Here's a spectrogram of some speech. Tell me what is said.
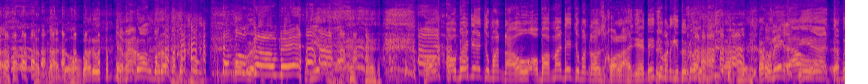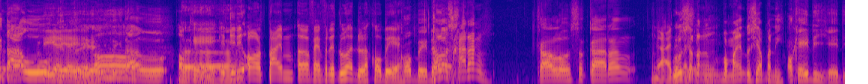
Enggak dong. baru tepungnya Emang doang, baru apa tepung? Tepung Temu Kobe. Kobe. Dia Ko- Kobe dia cuma tahu, Obama dia cuma tahu sekolahnya, dia cuma gitu doang. Yang Kobe- tahu. Iya, tapi tahu. Iya, iya, gitu, iya. Penting Oh. tahu. Oke, Eh. jadi all time uh, favorite lu adalah Kobe ya? Kobe dan Kalau sekarang kalau sekarang Nggak ada. lu sih. seneng pemain tuh siapa nih? Oh KD, KD.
